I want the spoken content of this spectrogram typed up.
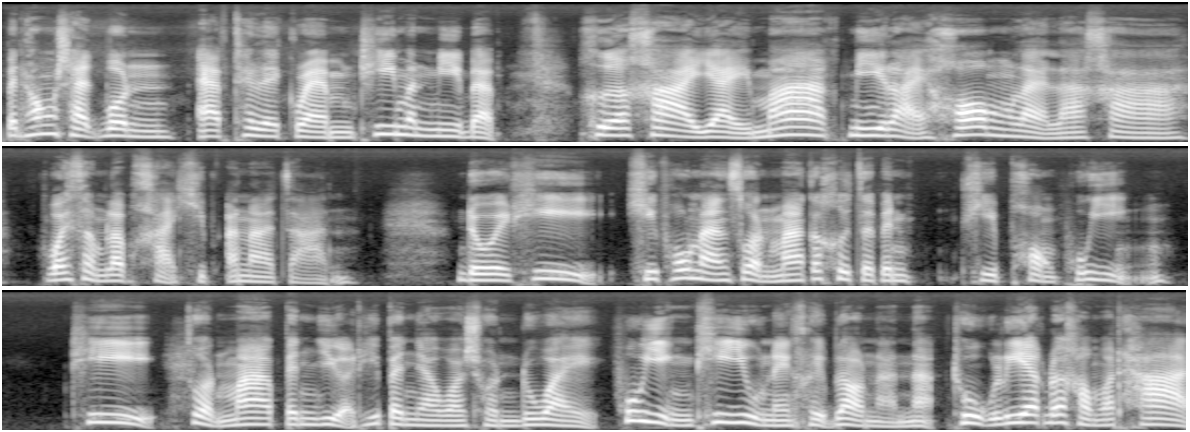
เป็นห้องแชทบนแอป Telegram ที่มันมีแบบเครือข่ายใหญ่มาก มีหลายห้องหลายราคา ไว้สำหรับขายคลิปอนาจารโดยที่คลิปพวกนั้นส่วนมากก็คือจะเป็นคลิปของผู้หญิง ที่ส่วนมากเป็นเหยื่อที่เป็นเยาวชนด้วย ผู้หญิงที่อยู่ในคลิปเหล่านั้นน่ะ ถูกเรียกด้วยคำว่าทาส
